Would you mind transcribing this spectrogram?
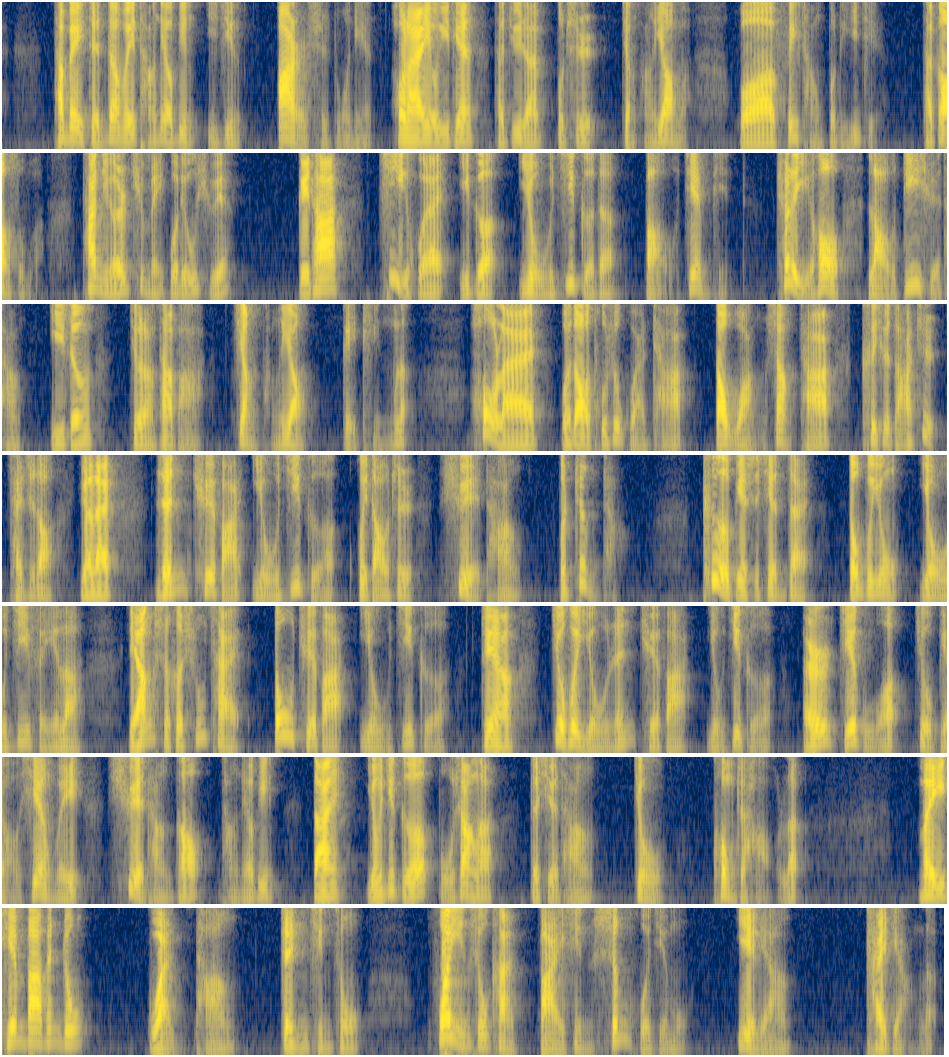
她被诊断为糖尿病已经二十多年。后来有一天，她居然不吃降糖药了，我非常不理解。她告诉我，她女儿去美国留学，给她寄回来一个有机格的。保健品吃了以后老低血糖，医生就让她把降糖药给停了。后来我到图书馆查，到网上查科学杂志，才知道原来人缺乏有机铬会导致血糖不正常。特别是现在都不用有机肥了，粮食和蔬菜都缺乏有机铬，这样就会有人缺乏有机铬。而结果就表现为血糖高、糖尿病，但有机格补上了，的血糖就控制好了。每天八分钟，管糖真轻松。欢迎收看《百姓生活》节目，叶良开讲了。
